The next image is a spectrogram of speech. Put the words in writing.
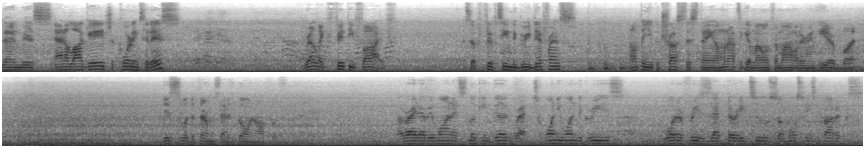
than this analog gauge. According to this we're at like 55 it's a 15 degree difference. I don't think you could trust this thing. I'm gonna have to get my own thermometer in here but this is what the thermostat is going off of. All right everyone it's looking good. We're at 21 degrees. Water freezes at 32 so most of these products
